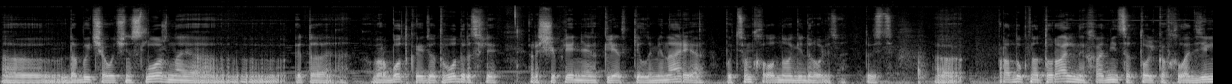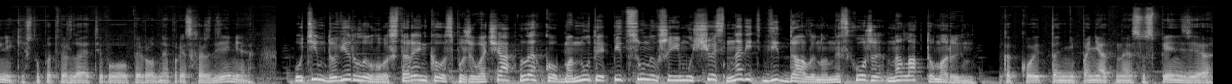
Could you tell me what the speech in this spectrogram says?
Э, Добыча очень сложная. Э, Это обработка идет водорослей, расщепление клетки ламинария путем холодного гидролиза. То есть э, продукт натуральный, хранится только в холодильнике, что подтверждает его природное происхождение. Утім, довірливого старенького споживача легко обманути, підсунувши йому щось навіть віддалено не схоже на лактомарин. Какая-то непонятная суспензия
